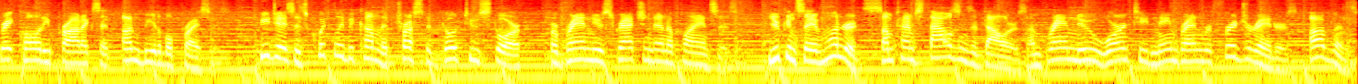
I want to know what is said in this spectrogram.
great quality products at unbeatable prices. PJ's has quickly become the trusted go to store for brand new scratch and dent appliances. You can save hundreds, sometimes thousands of dollars on brand new warranted name brand refrigerators, ovens,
